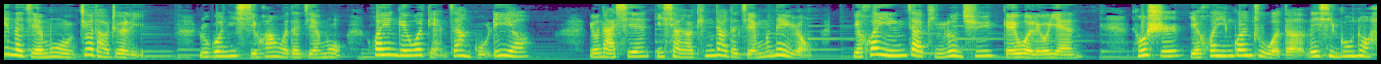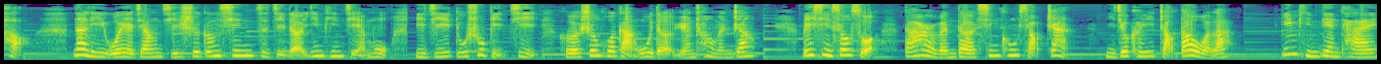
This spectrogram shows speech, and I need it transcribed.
今天的节目就到这里。如果你喜欢我的节目，欢迎给我点赞鼓励哦。有哪些你想要听到的节目内容，也欢迎在评论区给我留言。同时，也欢迎关注我的微信公众号，那里我也将及时更新自己的音频节目以及读书笔记和生活感悟的原创文章。微信搜索“达尔文的星空小站”，你就可以找到我啦。音频电台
